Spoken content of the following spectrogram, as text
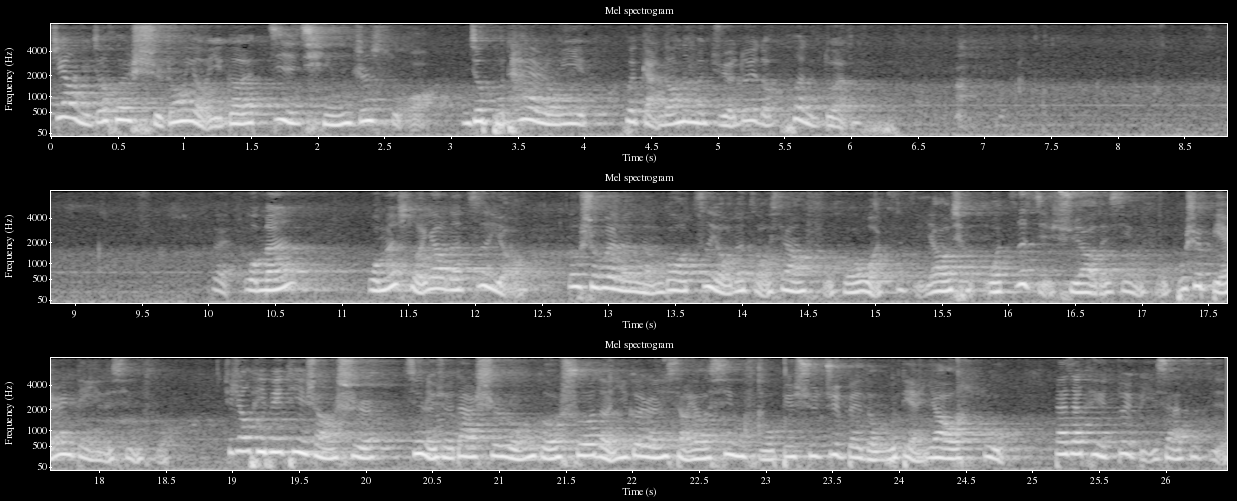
这样你就会始终有一个寄情之所。你就不太容易会感到那么绝对的困顿。对我们，我们所要的自由，都是为了能够自由的走向符合我自己要求、我自己需要的幸福，不是别人定义的幸福。这张 PPT 上是心理学大师荣格说的，一个人想要幸福必须具备的五点要素，大家可以对比一下自己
